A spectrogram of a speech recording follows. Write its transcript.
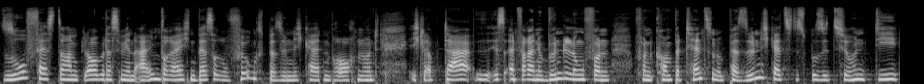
so fest daran glaube, dass wir in allen Bereichen bessere Führungspersönlichkeiten brauchen. Und ich glaube, da ist einfach eine Bündelung von, von Kompetenzen und Persönlichkeitsdispositionen, die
